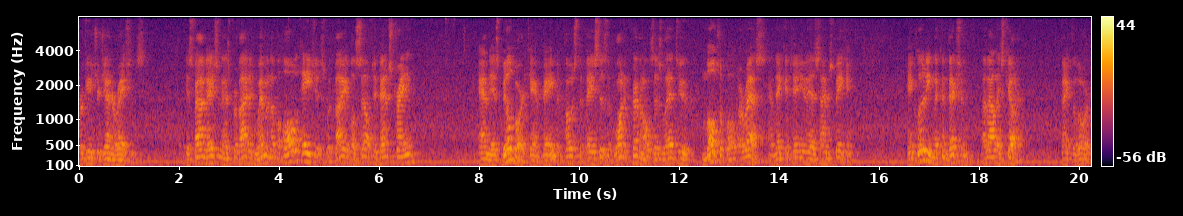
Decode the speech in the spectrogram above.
for future generations. His foundation has provided women of all ages with valuable self-defense training, and his billboard campaign to post the faces of wanted criminals has led to multiple arrests, and they continue as I'm speaking including the conviction of Ali's killer. Thank the Lord.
